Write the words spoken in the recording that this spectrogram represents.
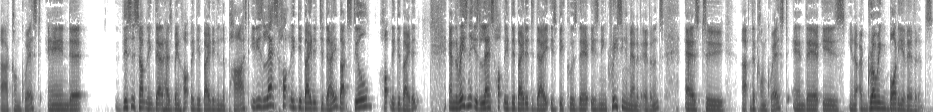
uh, conquest, and uh, this is something that has been hotly debated in the past. It is less hotly debated today, but still hotly debated. And the reason it is less hotly debated today is because there is an increasing amount of evidence as to uh, the conquest, and there is you know a growing body of evidence.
